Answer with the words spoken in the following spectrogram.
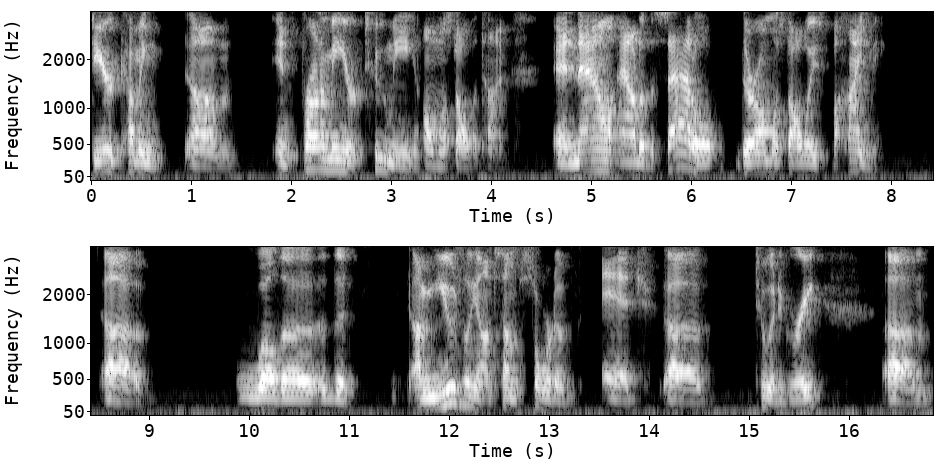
deer coming um, in front of me or to me almost all the time. And now out of the saddle, they're almost always behind me. Uh, well, the the I'm usually on some sort of edge uh, to a degree. Um,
